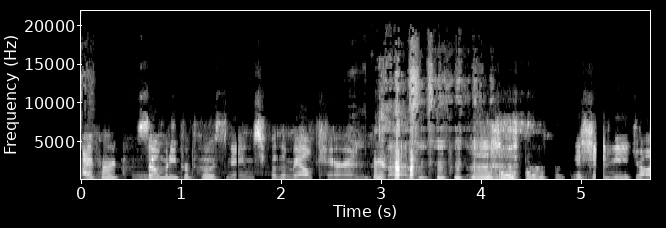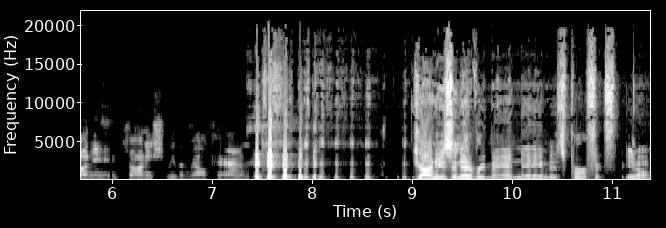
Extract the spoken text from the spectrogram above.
I've heard so many proposed names for the male Karen. that- it should be Johnny. Johnny should be the male Karen. Johnny's an everyman name. It's perfect, you know,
